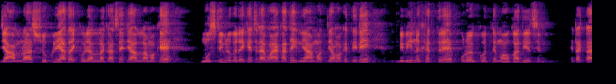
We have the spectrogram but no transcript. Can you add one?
যে আমরা শুক্রিয়া আদায় করি আল্লাহর কাছে যে আল্লাহ আমাকে মুসলিম রূপে রেখেছেন এবং একাধিক নিয়ামত যে আমাকে তিনি বিভিন্ন ক্ষেত্রে প্রয়োগ করতে মৌকা দিয়েছেন। এটা একটা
